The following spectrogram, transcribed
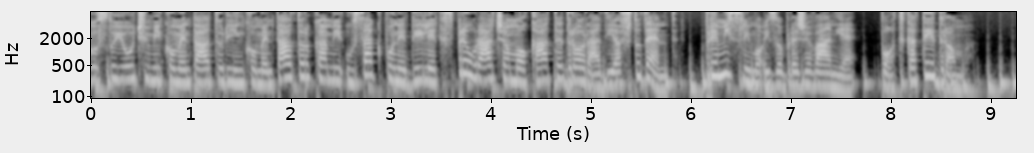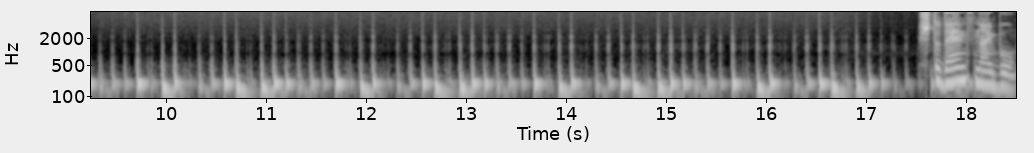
gostujočimi komentatorji in komentatorkami vsak ponedeljek sprevračamo katedro Radia Student. Premislimo izobraževanje pod katedrom. Študent naj bo.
